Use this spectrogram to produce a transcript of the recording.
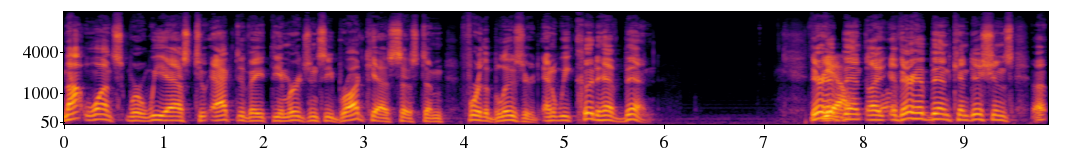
not once were we asked to activate the emergency broadcast system for the blizzard, and we could have been. There have been like there have been conditions, uh,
